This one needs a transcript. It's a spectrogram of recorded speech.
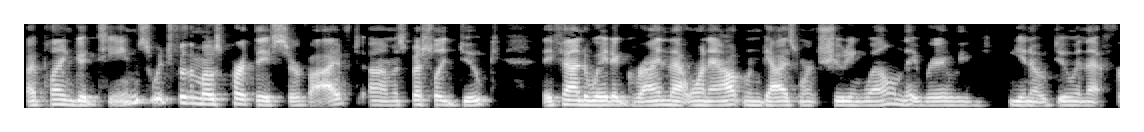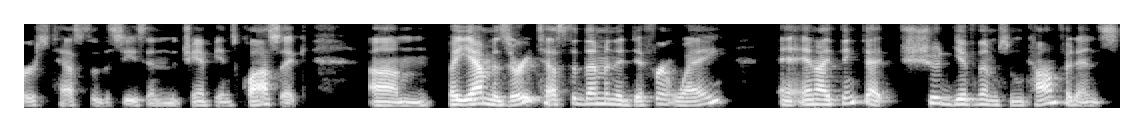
by playing good teams, which for the most part they've survived, um, especially Duke. They found a way to grind that one out when guys weren't shooting well, and they rarely, you know, do in that first test of the season, the Champions Classic. Um, but yeah, Missouri tested them in a different way. And, and I think that should give them some confidence.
